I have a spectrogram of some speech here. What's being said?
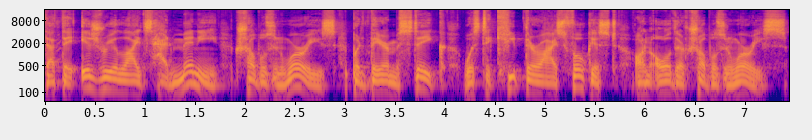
that the Israelites had many troubles and worries, but their mistake was to keep their eyes focused on all their troubles and worries.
